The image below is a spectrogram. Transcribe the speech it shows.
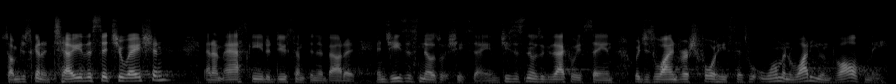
So I'm just going to tell you the situation, and I'm asking you to do something about it. And Jesus knows what she's saying. Jesus knows exactly what he's saying, which is why in verse 4 he says, Woman, why do you involve me?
